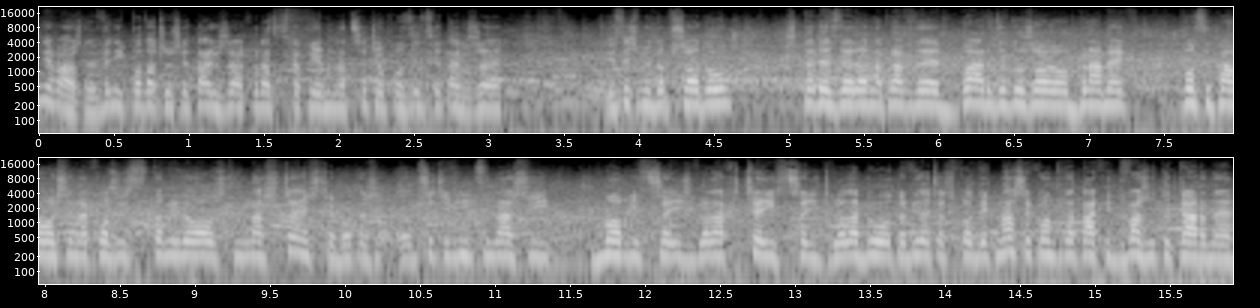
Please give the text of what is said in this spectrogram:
nieważne, wynik potoczył się tak, że akurat wskakujemy na trzecią pozycję, także jesteśmy do przodu. 4-0, naprawdę bardzo dużo bramek posypało się na korzyść Stomilu Olsztyn na szczęście, bo też e, przeciwnicy nasi mogli strzelić gola, chcieli strzelić gola, było to widać, aczkolwiek nasze kontrataki, dwa rzuty karne.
